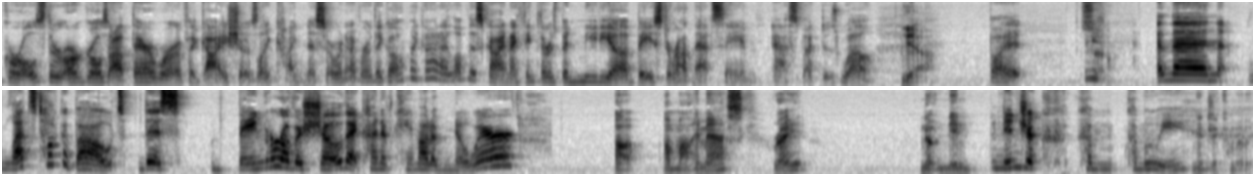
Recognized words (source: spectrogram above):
girls. There are girls out there where if a guy shows like kindness or whatever, they go, "Oh my god, I love this guy." And I think there's been media based around that same aspect as well. Yeah. But So and then let's talk about this banger of a show that kind of came out of nowhere. uh Amai Mask, right? No, nin, Ninja K- Kam- Kamui. Ninja Kamui.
